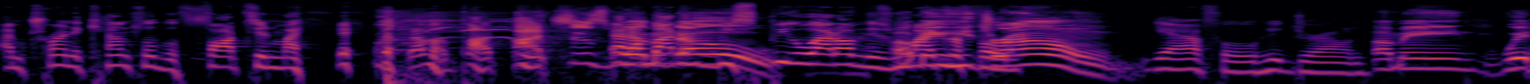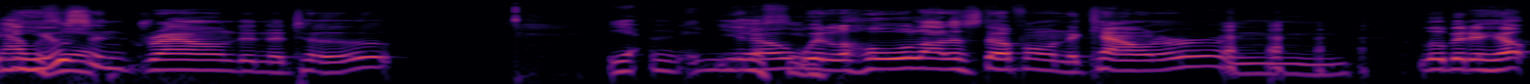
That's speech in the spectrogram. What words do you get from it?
I'm trying to cancel the thoughts in my head that I'm about to, I just that I'm about know. be spew out on this I mean, microphone. he drowned. Yeah, fool, he drowned. I mean, Whitney was it. Houston drowned in the tub. Yeah, uh, You know, with a whole lot of stuff on the counter and a little bit of help.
